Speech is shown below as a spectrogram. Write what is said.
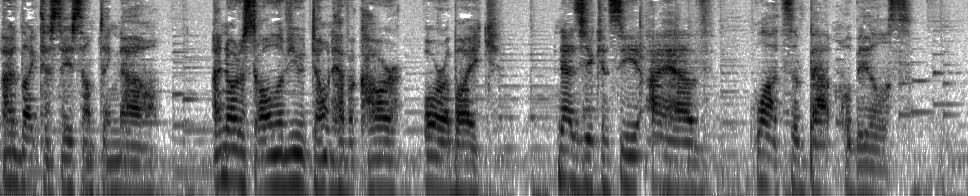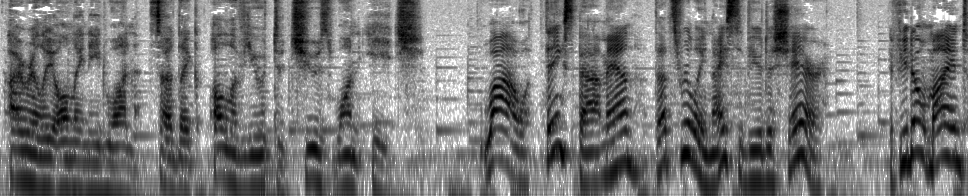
I'd like to say something now. I noticed all of you don't have a car or a bike. And as you can see, I have lots of Batmobiles. I really only need one, so I'd like all of you to choose one each. Wow, thanks, Batman. That's really nice of you to share. If you don't mind,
